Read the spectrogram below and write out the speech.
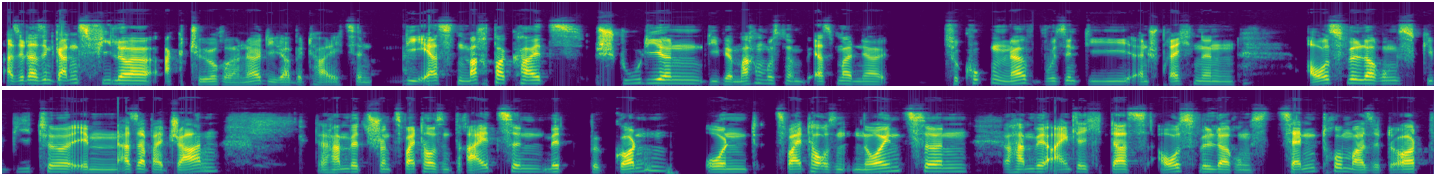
Also da sind ganz viele Akteure, ne, die da beteiligt sind. Die ersten Machbarkeitsstudien, die wir machen mussten, um erstmal eine, zu gucken, ne, wo sind die entsprechenden Auswilderungsgebiete im Aserbaidschan. Da haben wir jetzt schon 2013 mit begonnen und 2019 haben wir eigentlich das Auswilderungszentrum, also dort,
